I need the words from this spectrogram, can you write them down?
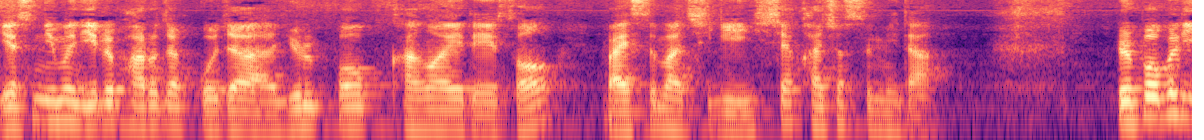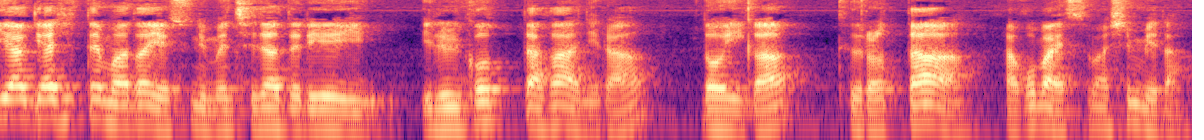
예수님은 이를 바로잡고자 율법 강화에 대해서 말씀하시기 시작하셨습니다. 율법을 이야기하실 때마다 예수님은 제자들이 읽었다가 아니라 너희가 들었다라고 말씀하십니다.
